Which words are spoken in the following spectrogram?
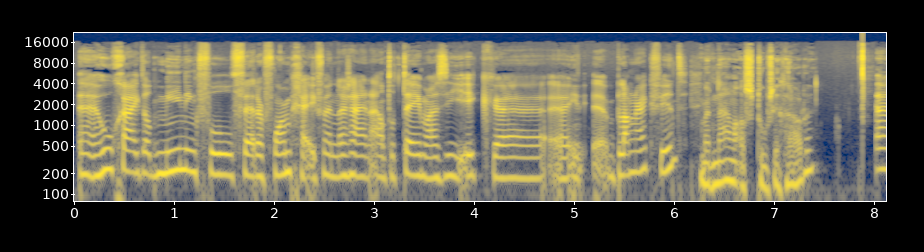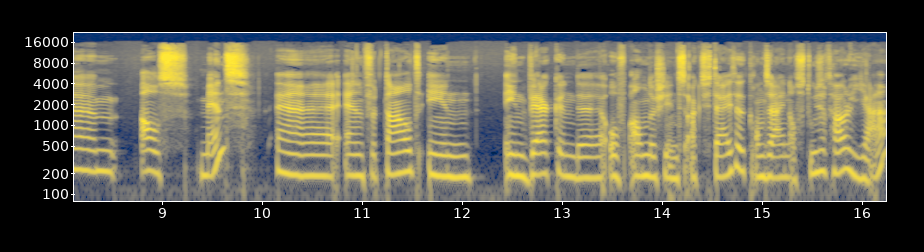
eh, hoe ga ik dat meaningful verder vormgeven? En er zijn een aantal thema's die ik eh, eh, belangrijk vind. Met name als toezichthouder? Als mens en vertaald in, in werkende of anderszins activiteiten. Het kan zijn als toezichthouder, ja.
